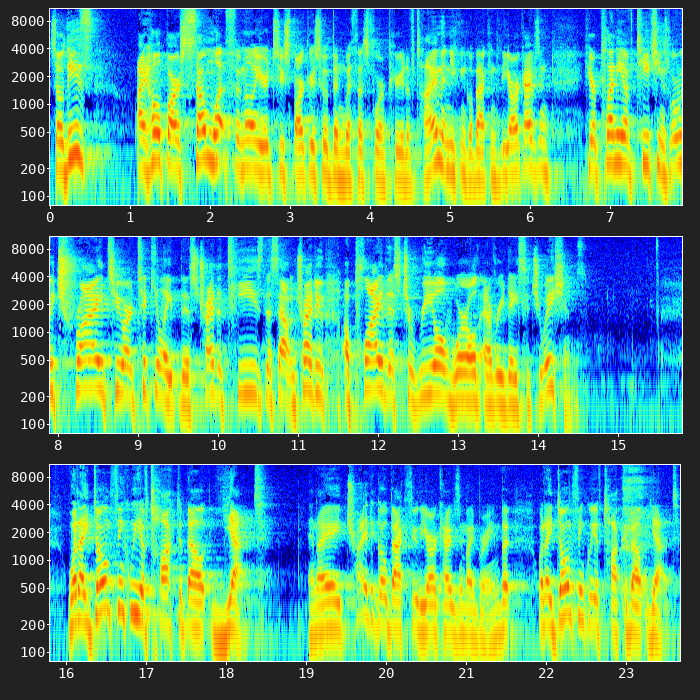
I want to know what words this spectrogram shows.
So these, I hope, are somewhat familiar to Sparkers who have been with us for a period of time, and you can go back into the archives and hear plenty of teachings where we try to articulate this, try to tease this out, and try to apply this to real world everyday situations. What I don't think we have talked about yet, and I tried to go back through the archives in my brain, but what I don't think we have talked about yet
